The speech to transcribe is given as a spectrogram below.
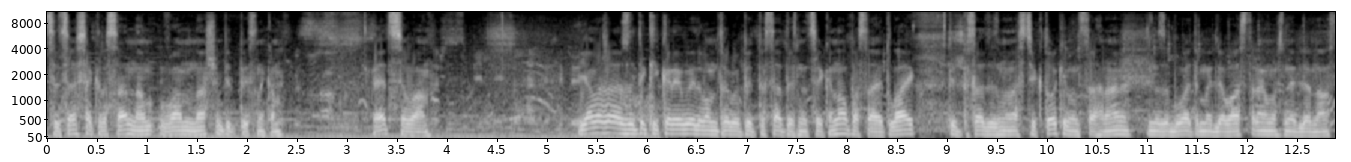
Дивіться, ця вся краса нам, вам, нашим підписникам. Це вам. Я вважаю, за такі краєвиди вам треба підписатись на цей канал, поставити лайк, підписатись на нас в Тіктокі, в інстаграмі. Не забувайте, ми для вас стараємось, не для нас.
